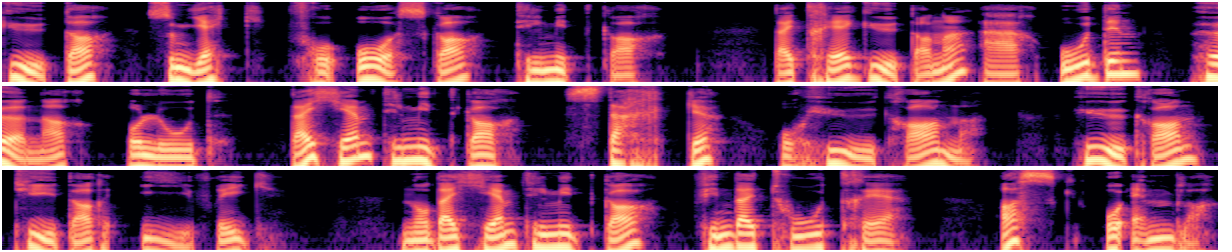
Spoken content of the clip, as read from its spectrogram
guder som gikk fra Åsgard til Midgard. De tre gudene er Odin, Hønar og Lod. De kjem til Midgard, sterke og hugrame. Hugram tyder ivrig. Når de kjem til Midgard, finner de to tre, Ask og Embla.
